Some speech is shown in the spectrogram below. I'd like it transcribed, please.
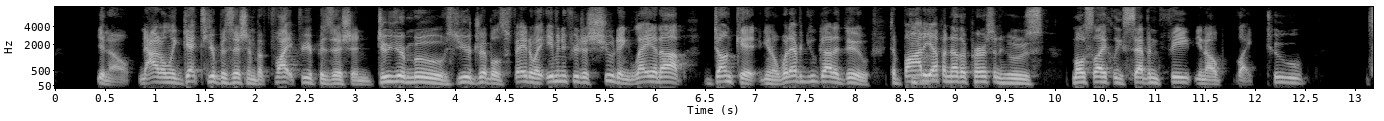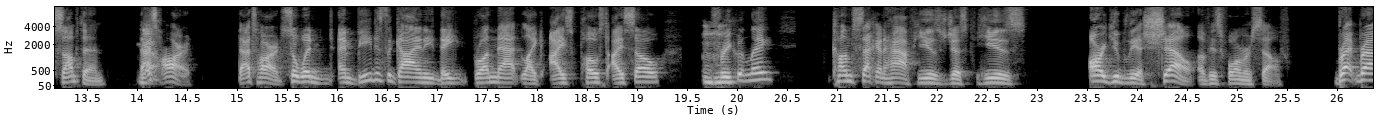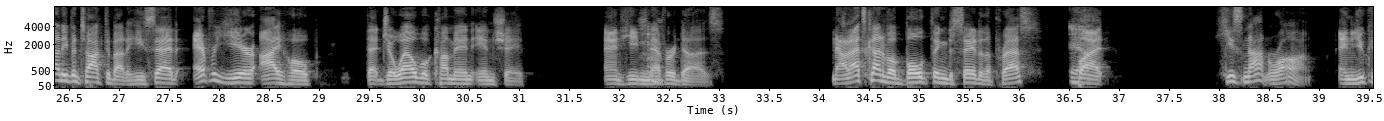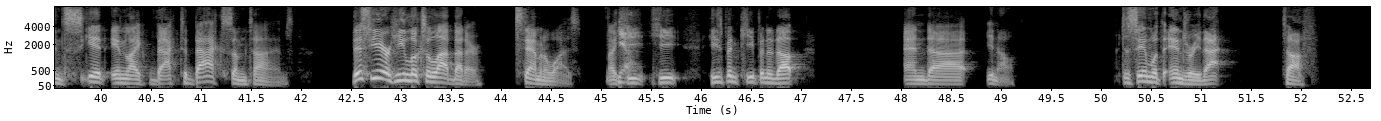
you know not only get to your position but fight for your position do your moves do your dribbles fade away even if you're just shooting lay it up dunk it you know whatever you got to do to body Mhm. up another person who's most likely seven feet you know like two something that's Yeah. hard. That's hard. So when Embiid is the guy and he, they run that like ice post ISO Mhm. frequently, come second half, he is just he is arguably a shell of his former self. Brett Brown even talked about it. He said, "Every year I hope that Joel will come in in shape." And he Hmm. never does. Now that's kind of a bold thing to say to the press, Yeah. but he's not wrong. And you can see it in like back to back sometimes. This year he looks a lot better stamina wise. Like Yeah. he he he's been keeping it up. And uh, you know, to see him with the injury, that tough.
